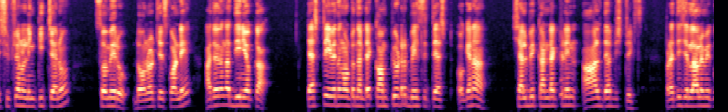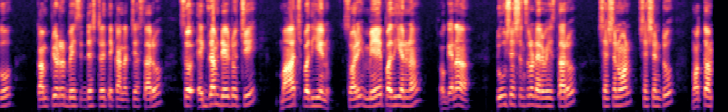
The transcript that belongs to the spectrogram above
డిస్క్రిప్షన్లో లింక్ ఇచ్చాను. సో మీరు డౌన్లోడ్ చేసుకోండి. అదేవిధంగా దీని యొక్క టెస్ట్ ఏ విధంగా ఉంటుందంటే కంప్యూటర్ బేస్డ్ టెస్ట్ ఓకేనా? Shall be conducted in all the districts ప్రతి జిల్లాలో మీకు కంప్యూటర్ బేస్డ్ టెస్ట్ అయితే కండక్ట్ చేస్తారు. సో ఎగ్జామ్ డేట్ వచ్చి మార్చ్ పదిహేను సారీ మే పదిహేనున ఓకేనా? టూ సెషన్స్లో నిర్వహిస్తారు. సెషన్ వన్ సెషన్ టూ మొత్తం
